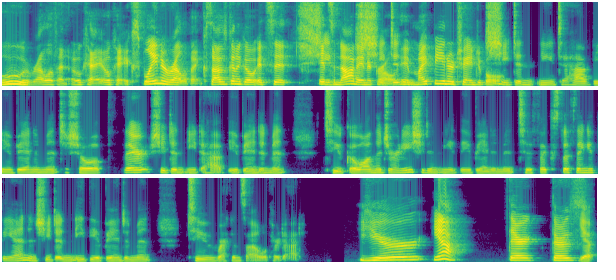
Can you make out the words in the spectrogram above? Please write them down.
Ooh, irrelevant. Okay, okay. Explain irrelevant cuz I was going to go it's it She- it's not integral. It might be interchangeable. She didn't need to have the abandonment to show up there. She didn't need to have the abandonment to go on the journey. She didn't need the abandonment to fix the thing at the end, and she didn't need the abandonment to reconcile with her dad. You're yeah. There there's Yep.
